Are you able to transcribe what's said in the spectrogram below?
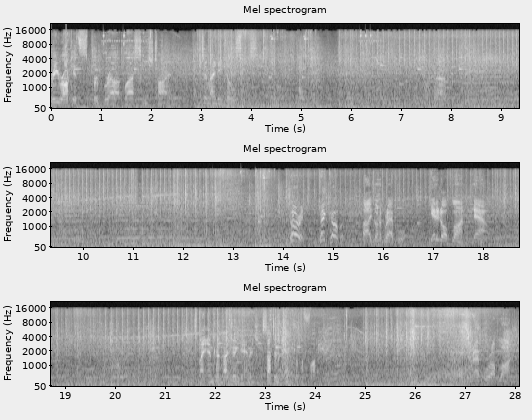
Three rockets per blast each time. Tim and I didn't kill these things. Turret, take cover. Eyes on a grav core. Get it offline, now. Is my M gun not doing damage? It's not doing damage. What the fuck? Grav core offline.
